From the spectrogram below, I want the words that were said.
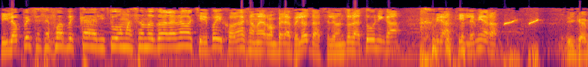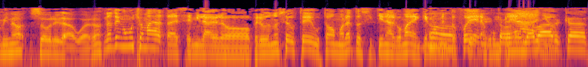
y los peces se fue a pescar y estuvo amasando toda la noche, y después dijo, déjame romper la pelota, se levantó la túnica, mira, Gil de mierda. Y caminó sobre el agua, ¿no? No tengo mucho más data de ese milagro, pero no sé usted, Gustavo Morato, si tiene algo más, en qué No, momento fue, que era un en cumpleaños, la barca.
